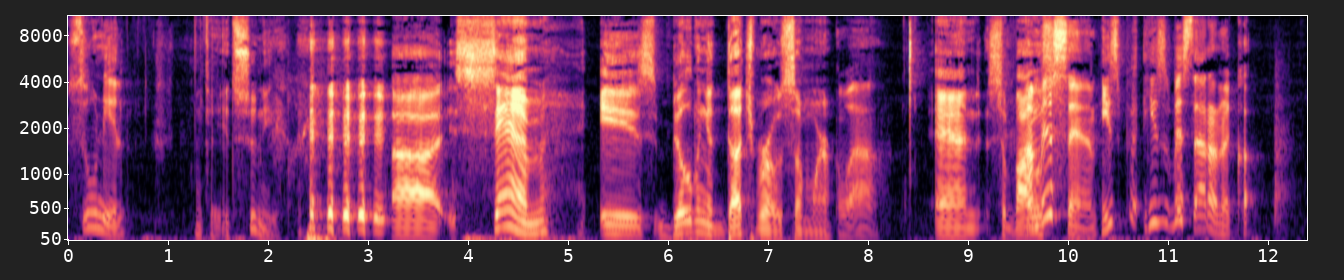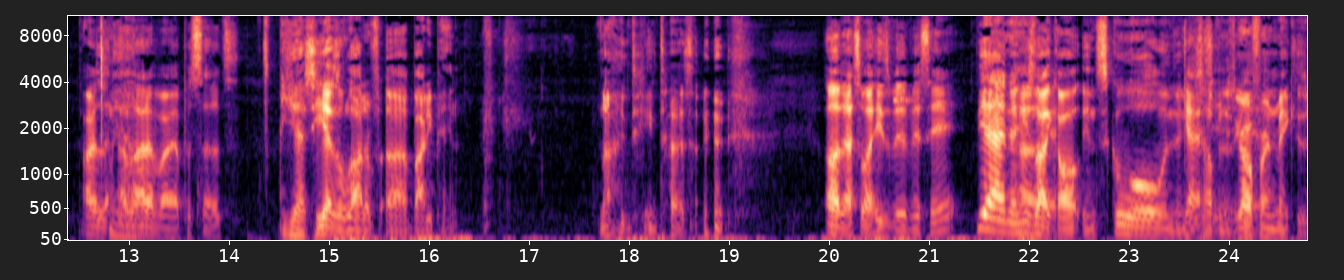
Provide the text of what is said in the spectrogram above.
Sunil. Okay, it's Sunil. uh, Sam is building a Dutch Bros somewhere, Wow. and I miss Sam. He's he's missed out on a, our, Yeah. a lot of our episodes. Yes, he has a lot of uh, body pain. No, he does. Oh, that's why he's been missing it. yeah, and then he's Oh, like okay. all in school, and then Gotcha, he's helping his girlfriend make his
